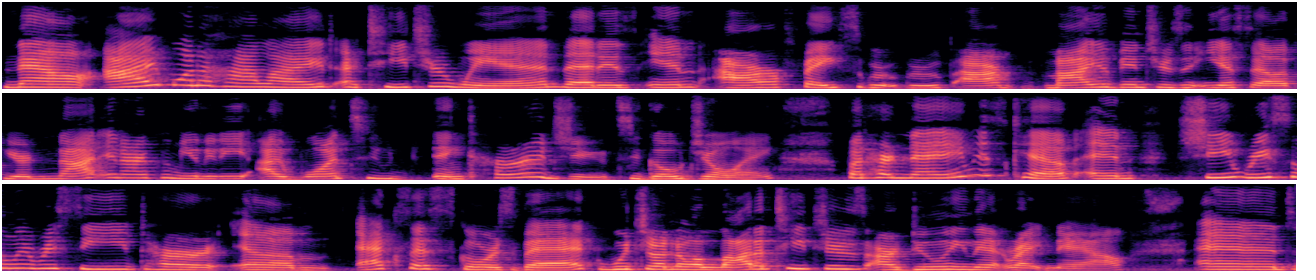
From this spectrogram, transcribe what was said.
Now, I want to highlight a teacher win that is in our Facebook group, our My Adventures in ESL. If you're not in our community, I want to encourage you to go join. But her name is Kev, and she recently received her um, access scores back, which I know a lot of teachers are doing that right now. And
